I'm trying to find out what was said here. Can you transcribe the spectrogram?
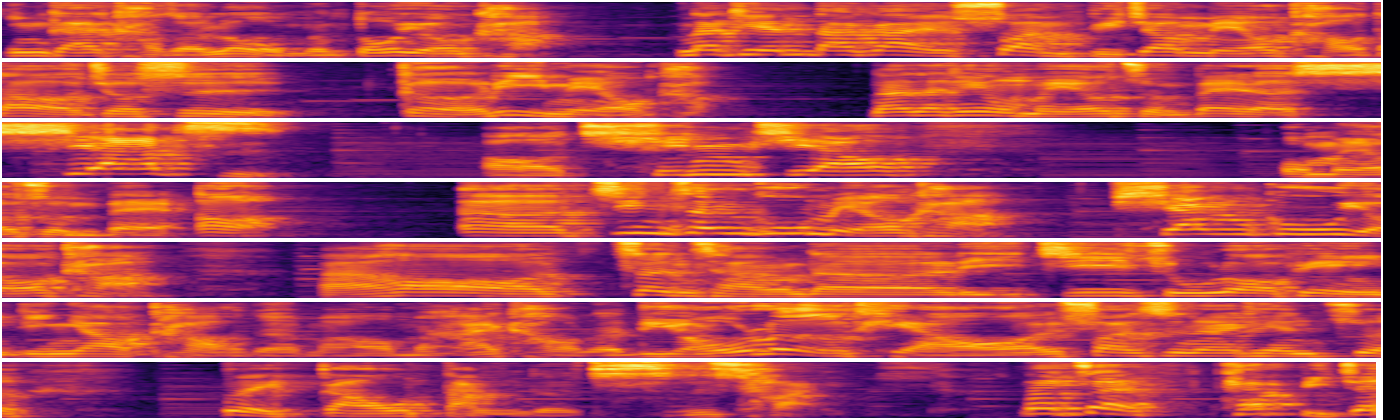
应该烤的肉我们都有烤。那天大概算比较没有烤到的就是蛤蜊没有烤。那那天我们有准备了虾子哦，青椒我们有准备哦，呃，金针菇没有烤，香菇有烤，然后正常的里脊猪肉片一定要烤的嘛，我们还烤了牛肋条，算是那天最最高档的食材。那在它比较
